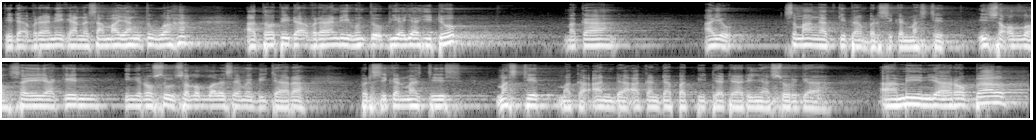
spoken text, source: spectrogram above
Tidak berani karena sama yang tua atau tidak berani untuk biaya hidup, maka ayo semangat kita bersihkan masjid. Insya Allah saya yakin ini Rasul Shallallahu Alaihi Wasallam bicara bersihkan masjid, masjid maka anda akan dapat bidadarinya surga. Amin ya Rabbal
